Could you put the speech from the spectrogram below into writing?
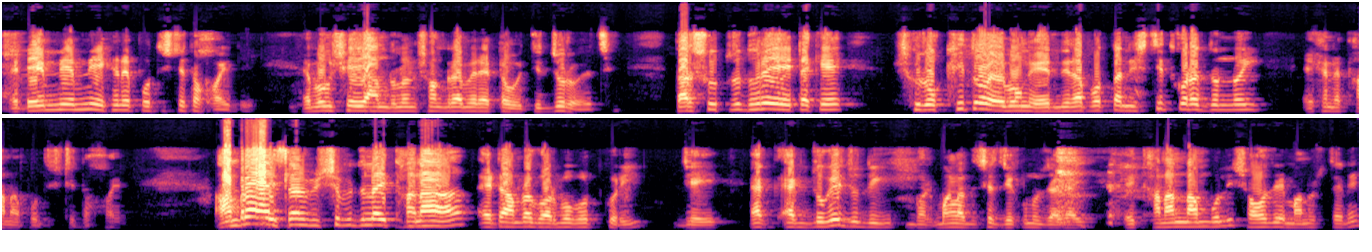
এটা এমনি এমনি এখানে প্রতিষ্ঠিত হয়নি এবং সেই আন্দোলন সংগ্রামের একটা ঐতিহ্য রয়েছে। তার সূত্র ধরে এটাকে সুরক্ষিত এবং এর নিরাপত্তা নিশ্চিত করার জন্যই এখানে থানা প্রতিষ্ঠিত হয়। আমরা ইসলামী বিশ্ববিদ্যালয় থানা, এটা আমরা গর্ববোধ করি যে এক একযোগে যদি বাংলাদেশের যে কোনো জায়গায় এই থানার নাম বলি সহজে মানুষ চেনে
